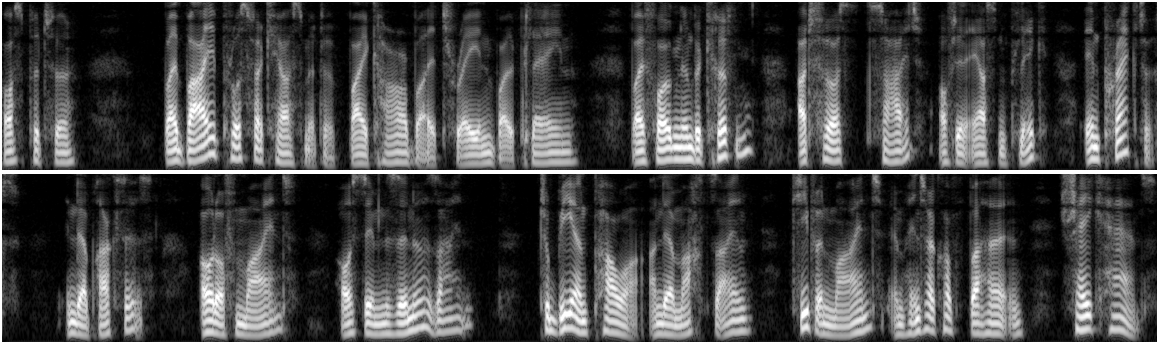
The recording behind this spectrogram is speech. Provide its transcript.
Hospital, bei by plus Verkehrsmittel, by car, by train, by plane, bei folgenden Begriffen at first sight, auf den ersten Blick, in practice, in der Praxis, out of mind, aus dem Sinne sein, to be in power, an der Macht sein, keep in mind, im Hinterkopf behalten, shake hands,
